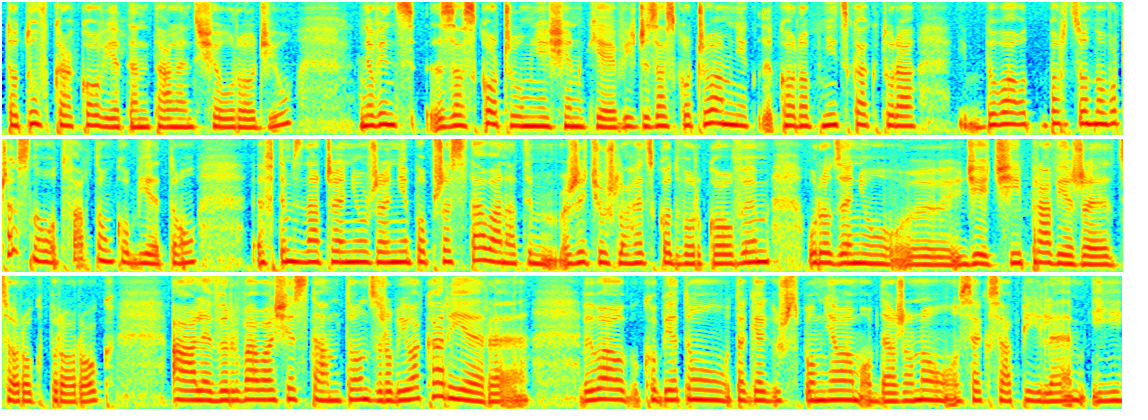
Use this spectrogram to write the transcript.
To tu w Krakowie ten talent się urodził. No więc zaskoczył mnie Sienkiewicz, zaskoczyła mnie Konopnicka, która była bardzo nowoczesną, otwartą kobietą, w tym znaczeniu, że nie poprzestała na tym życiu szlachecko-dworkowym, urodzeniu y, dzieci, prawie że co rok prorok, ale wyrwała się stamtąd, zrobiła karierę. Była kobietą, tak jak już wspomniałam, obdarzoną seksapilem i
